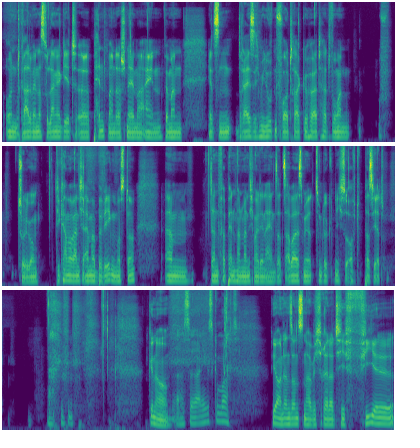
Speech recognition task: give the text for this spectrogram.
Und mhm. gerade wenn das so lange geht, äh, pennt man da schnell mal ein. Wenn man jetzt einen 30 Minuten Vortrag gehört hat, wo man, uff, Entschuldigung, die Kamera nicht einmal bewegen musste, ähm, dann verpennt man manchmal den Einsatz. Aber ist mir zum Glück nicht so oft passiert. genau. Da hast du einiges gemacht. Ja, und ansonsten habe ich relativ viel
